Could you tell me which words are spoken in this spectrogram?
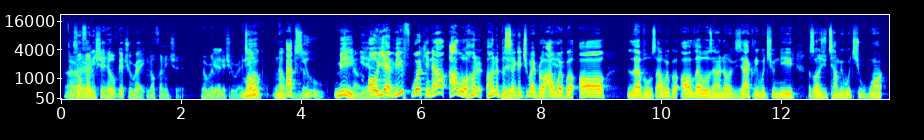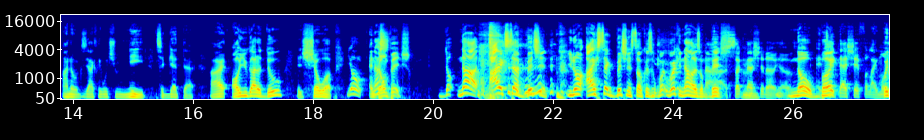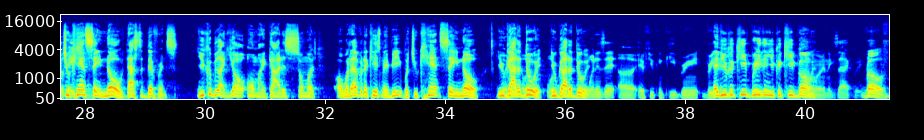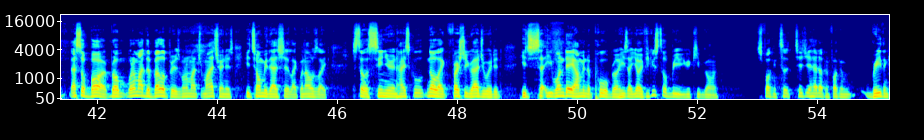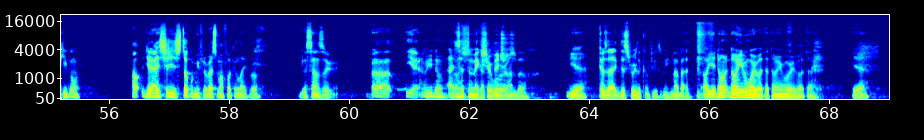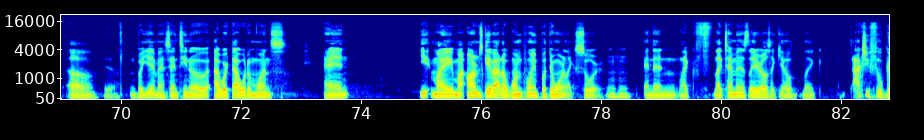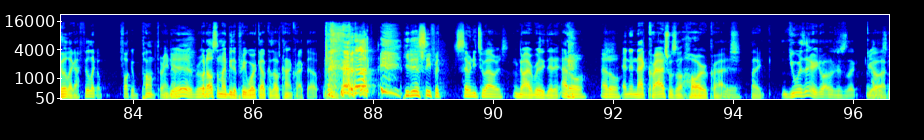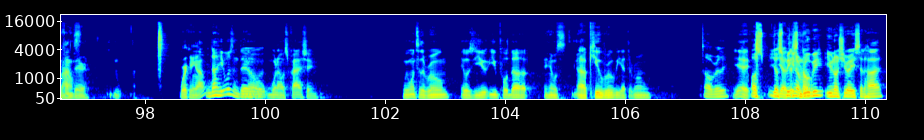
All no right. funny shit. He'll get you right. No funny shit. He'll really Yeah. get you right. Mo? no, Absolutely. You. Me. Tino. Oh, yeah. Me f- working out, I will 100, 100% Yeah. get you right, bro. I work with all levels. I work with all levels and I know exactly what you need. As long as you tell me what you want, I know exactly what you need to get that. All right. All you got to do is show up. Yo, And that's- don't bitch. Don't, nah, I accept bitching. You know, I accept bitching and stuff because working out is a Nah, bitch. suck that shit up, yo. No, And but take that shit for like. motivation. but you can't say no. That's the difference. You could be like, "Yo, oh my god, this is so much," or whatever the case may be, but you can't say no. You What got to is- do what- it. you got to do it, What is it? Uh, if you can keep breathing, breathing you could keep breathing, you could keep going. Exactly. bro. That's a bar, bro. One of my developers, one of my my trainers, he told me that shit like when I was like still a senior in high school. No, like freshly graduated. He said he one day I'm in the pool, bro. He's like, "Yo, if you can still breathe, you could keep going. Just fucking t- tilt your head up and fucking breathe and keep going." I, yeah, that shit just stuck with me for the rest of my fucking life, bro. that sounds like. Uh, yeah. What are you doing? I just Oh, have to make sure we're on the Yeah. because like, this really confused me. My bad. Oh yeah. Don't don't even worry about that. Don't even worry about that. Yeah. Um, Yeah. but yeah, man, Santino. I worked out with him once, and he- my my arms gave out at one point, but they weren't like sore. Mm-hmm. And then like f- like ten minutes later, I was like, yo, like I actually feel good. Like I feel like I'm fucking pumped right now. Yeah, bro. But also might be the pre workout because I was kind of cracked out. He didn't sleep for 72 hours no, I really didn't at all. At all. And then that crash was a hard crash. Yeah. Like you were there. I was just like, yo, I was I not can't- there. Working out. No, he wasn't there. No, when I was crashing, we went to the room. It was you. You pulled up, and it was uh, Q Ruby at the room. Oh really? Yeah. Oh, sp- yo, Yeah, speaking there's of no- Ruby, even though she already said hi,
